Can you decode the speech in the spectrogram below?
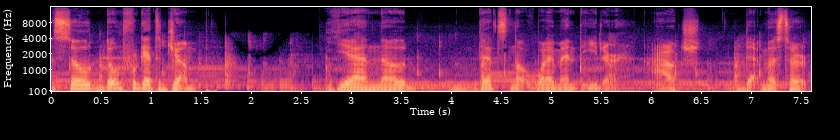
So don't forget to jump. Yeah, no, that's not what I meant either. Ouch, that must hurt.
